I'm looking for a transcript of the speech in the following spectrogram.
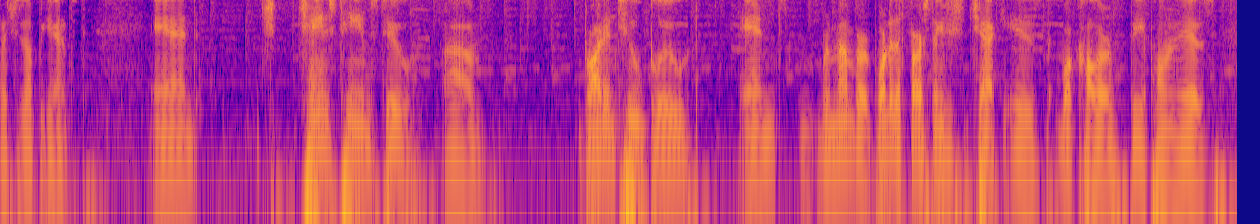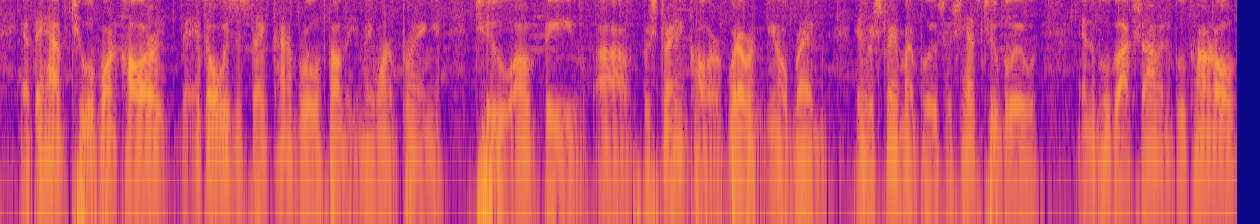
that she's up against, and ch changed teams too. Um, brought in two blue, and remember, one of the first things you should check is what color the opponent is if they have two of one color it's always just a kind of rule of thumb that you may want to bring two of the uh, restraining color whatever you know red is restrained by blue. So she has two blue and the blue black shaman and the blue colonel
